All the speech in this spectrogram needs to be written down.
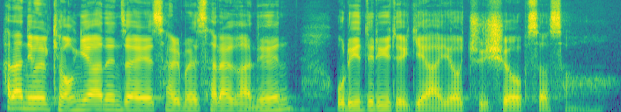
하나님을 경외하는 자의 삶을 살아가는 우리들이 되게 하여 주시옵소서.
